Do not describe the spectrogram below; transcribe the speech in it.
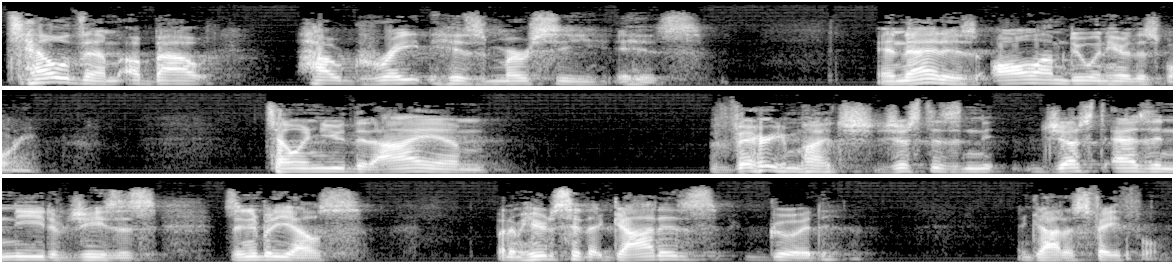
Tell them about how great his mercy is. And that is all I'm doing here this morning. Telling you that I am very much just as, just as in need of Jesus as anybody else but I'm here to say that God is good and God is faithful.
